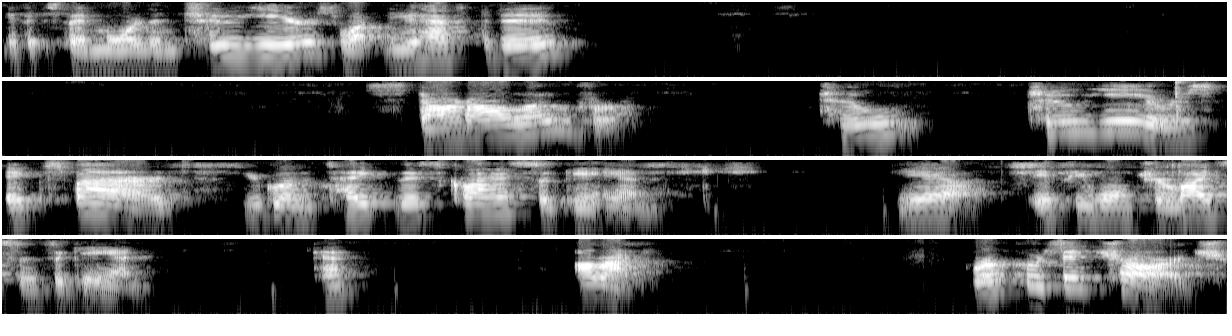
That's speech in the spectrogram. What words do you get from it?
If it's been more than two years, what do you have to do? Start all over. Two, two years expired. You're going to take this class again. Yeah, if you want your license again. Okay? All right. Brokers in charge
